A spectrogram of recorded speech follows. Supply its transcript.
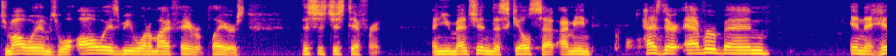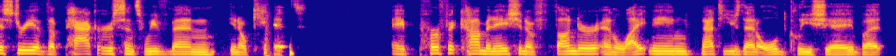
Jamaal Williams will always be one of my favorite players. This is just different. And you mentioned the skill set. I mean, has there ever been in the history of the Packers since we've been, you know, kids? A perfect combination of thunder and lightning, not to use that old cliche, but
